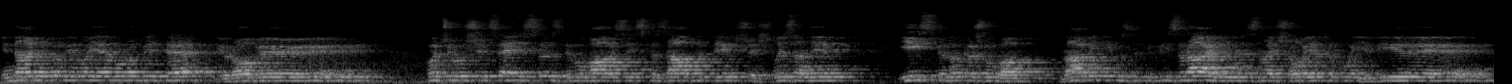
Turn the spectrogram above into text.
і наймитові моєму роби те і роби. Почувши це, Ісус здивувався і сказав до тих, що йшли за ним, істинно кажу вам, навіть в- Ізраїлі не знайшов я такої віри.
